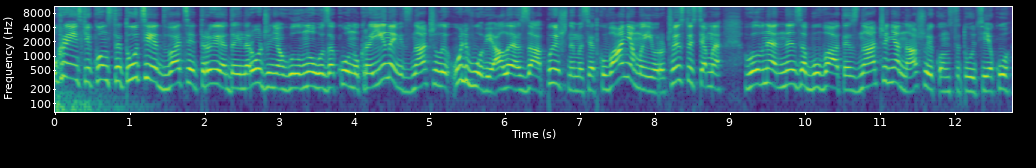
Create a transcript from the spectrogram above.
Українській конституції 23. день народження головного закону країни відзначили у Львові, але за пишними святкуваннями і урочистостями головне не забувати значення нашої конституції, яку,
